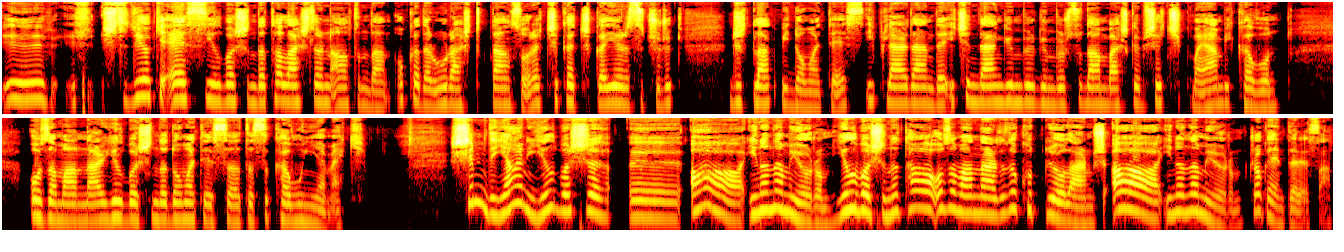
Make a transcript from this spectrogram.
e, işte diyor ki es yılbaşında talaşların altından o kadar uğraştıktan sonra çıka çıka yarısı çürük cırtlak bir domates, iplerden de içinden gümbür gümbür sudan başka bir şey çıkmayan bir kavun. O zamanlar yılbaşında domates salatası kavun yemek. Şimdi yani yılbaşı e, aa inanamıyorum. Yılbaşını ta o zamanlarda da kutluyorlarmış. Aa inanamıyorum. Çok enteresan.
